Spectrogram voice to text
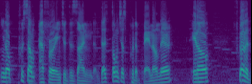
you know, put some effort into designing them. That, don't just put a band on there. You know, if you're gonna,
